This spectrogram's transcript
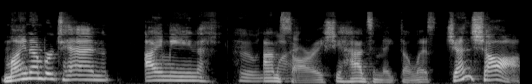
My number 10, I mean, I'm what? sorry. She had to make the list. Jen Shah.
